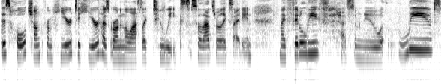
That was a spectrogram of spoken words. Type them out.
This whole chunk from here to here has grown in the last like two weeks, so that's really exciting. My fiddle leaf has some new leaves.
